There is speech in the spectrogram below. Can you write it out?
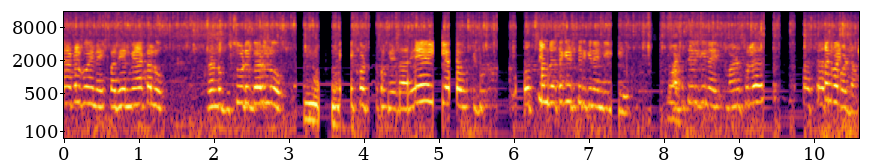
మేకలు పోయినాయి. పదిహేను మేకలు. రెండు సూడి అందరికి తిరిగినాయి నీళ్ళు. అటు తిరిగినాయి. మనుషులే పడ్డాం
